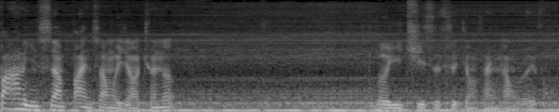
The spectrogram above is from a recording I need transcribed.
八零四啊八零三微笑全车，二一七四四九三杠微风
